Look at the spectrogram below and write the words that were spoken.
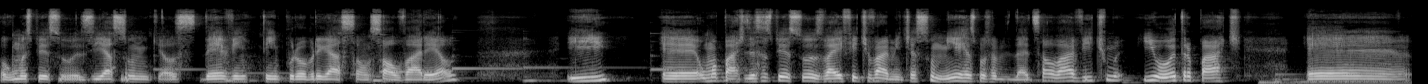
algumas pessoas e assume que elas devem, têm por obrigação salvar ela, e é, uma parte dessas pessoas vai efetivamente assumir a responsabilidade de salvar a vítima e outra parte é,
